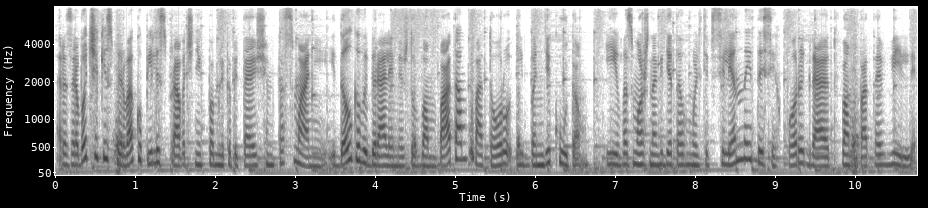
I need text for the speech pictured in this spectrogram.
Разработчики сперва купили справочник по млекопитающим Тасмании и долго выбирали между Вамбатом, Патору и Бандикутом. И, возможно, где-то в мультивселенной до сих пор играют Вамбата Вилли.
